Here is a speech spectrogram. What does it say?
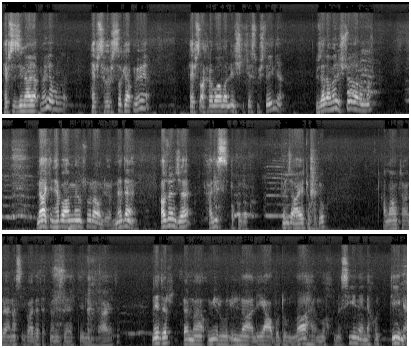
Hepsi zina yapmıyor ya bunlar. Hepsi hırsızlık yapmıyor ya. Hepsi akrabalarla ilişki kesmiş değil ya. Güzel amel işliyorlar ama. Lakin heba mensura oluyor. Neden? Az önce hadis okuduk. Önce ayet okuduk. Allahu Teala'ya nasıl ibadet etmemiz gerektiğiyle ayeti. Nedir? Ve ma umiru illa liya'budullaha muhlisine lehu'd-dine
